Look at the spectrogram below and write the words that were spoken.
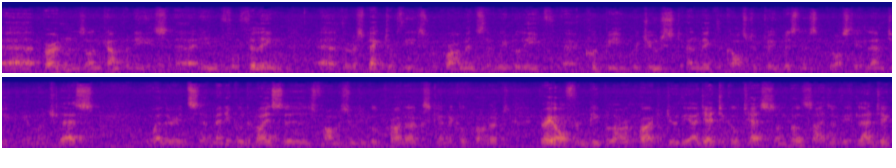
uh, burdens on companies uh, in fulfilling the respect of these requirements that we believe could be reduced and make the cost of doing business across the Atlantic much less whether it's uh, medical devices, pharmaceutical products, chemical products. Very often people are required to do the identical tests on both sides of the Atlantic,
